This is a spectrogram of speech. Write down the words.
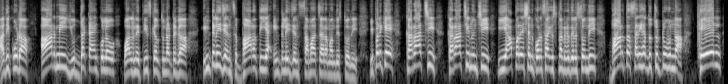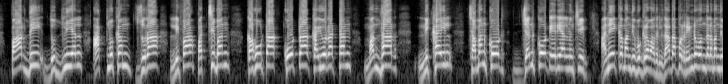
అది కూడా ఆర్మీ యుద్ధ ట్యాంకులో వాళ్ళని తీసుకెళ్తున్నట్టుగా ఇంటెలిజెన్స్ భారతీయ ఇంటెలిజెన్స్ సమాచారం అందిస్తుంది. ఇప్పటికే కరాచీ కరాచీ నుంచి ఈ ఆపరేషన్ కొనసాగిస్తున్నట్టుగా తెలుస్తుంది. భారత సరిహద్దు చుట్టూ ఉన్న ఖేల్ పార్ది దుద్నియల్ ఆత్ముఖం జురా లిఫా పశ్చిమన్ కహూటా కోట్లా కయూరట్టన్ మంధార్ నిఖైల్ చమన్కోట్ జన్కోట్ ఏరియాల నుంచి అనేక మంది ఉగ్రవాదుల్ని దాదాపు రెండు వందల మంది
